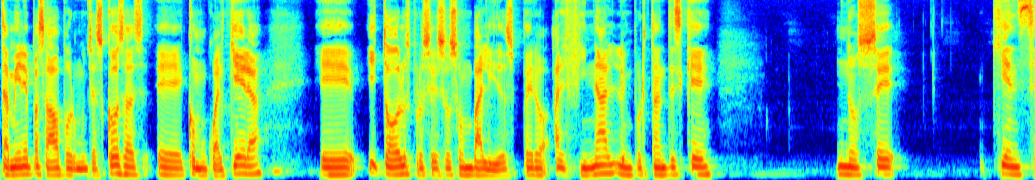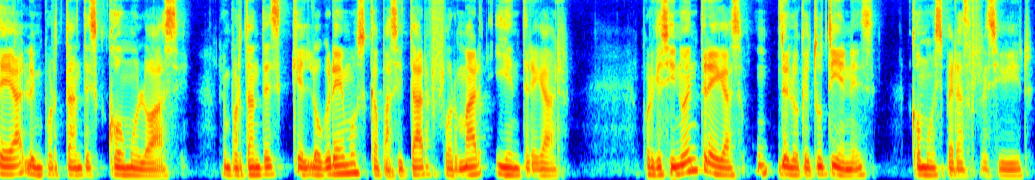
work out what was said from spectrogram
también he pasado por muchas cosas, eh, como cualquiera, eh, y todos los procesos son válidos, pero al final lo importante es que no sé quién sea, lo importante es cómo lo hace. Lo importante es que logremos capacitar, formar y entregar. Porque si no entregas de lo que tú tienes, ¿cómo esperas recibir?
